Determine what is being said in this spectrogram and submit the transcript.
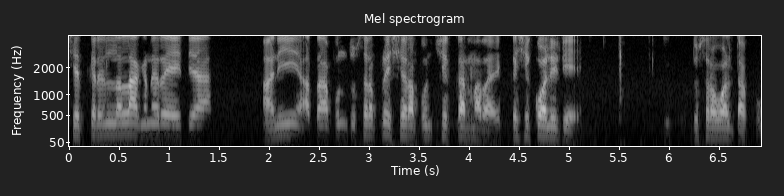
शेतकऱ्यांना लागणाऱ्या आहेत त्या. आणि आता आपण दुसरा प्रेशर आपण चेक करणार आहे. कशी क्वालिटी आहे? दुसरा वाल टाकू.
